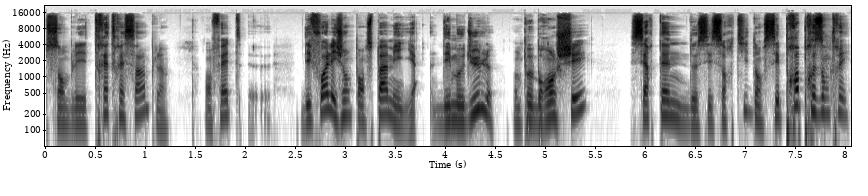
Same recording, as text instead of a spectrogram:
sembler très très simple, en fait, euh, des fois les gens pensent pas, mais il y a des modules, on peut brancher certaines de ces sorties dans ses propres entrées.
